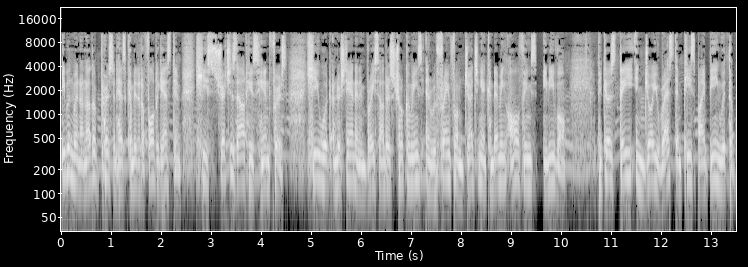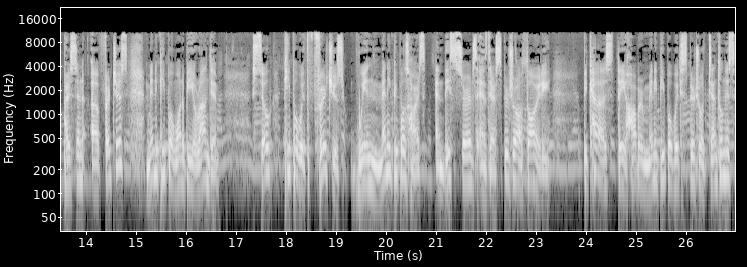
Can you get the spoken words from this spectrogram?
Even when another person has committed a fault against him, he stretches out his hand first. He would understand and embrace others' shortcomings and refrain from judging and condemning all things in evil. Because they enjoy rest and peace by being with a person of virtues, many people want to be around him. So, people with virtues win many people's hearts, and this serves as their spiritual authority. Because they harbor many people with spiritual gentleness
